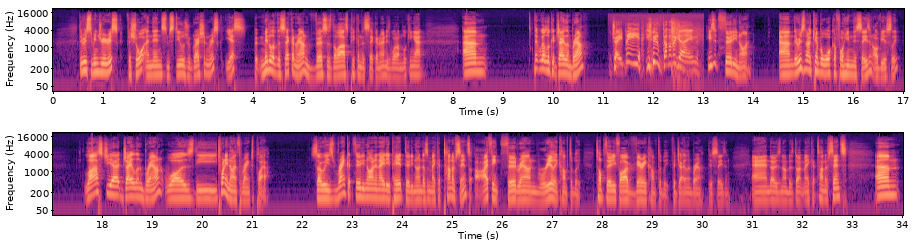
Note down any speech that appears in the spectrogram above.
There is some injury risk for sure, and then some steals regression risk, yes. But middle of the second round versus the last pick in the second round is what I'm looking at. Um, then to look at Jaylen Brown. JB, you've done it again. He's at 39. Um, there is no Kemba Walker for him this season, obviously. Last year, Jaylen Brown was the 29th ranked player. So his rank at 39 and ADP at 39 doesn't make a ton of sense. I think third round really comfortably. Top 35 very comfortably for Jaylen Brown this season. And those numbers don't make a ton of sense. Um,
